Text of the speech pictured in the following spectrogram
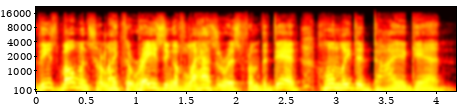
These moments are like the raising of Lazarus from the dead, only to die again.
